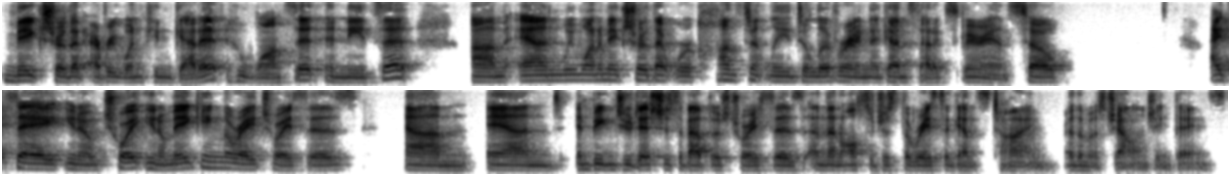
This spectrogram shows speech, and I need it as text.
make sure that everyone can get it who wants it and needs it. Um, and we want to make sure that we're constantly delivering against that experience. So I'd say, you know, choice, you know, making the right choices um, and and being judicious about those choices, and then also just the race against time are the most challenging things.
